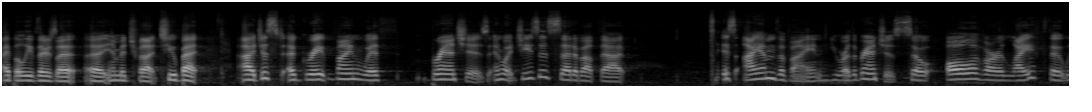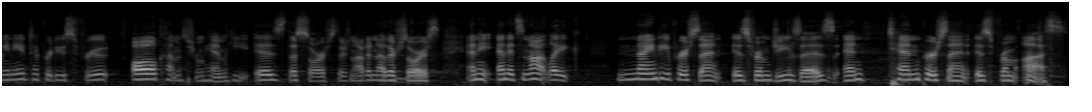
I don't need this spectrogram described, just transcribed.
I believe there's a, image for that too. But uh, just a grapevine with branches. And what Jesus said about that is, I am the vine, you are the branches. So all of our life that we need to produce fruit all comes from him. He is the source. There's not another source. And he, and it's not like 90% is from Jesus and 10% is from us.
